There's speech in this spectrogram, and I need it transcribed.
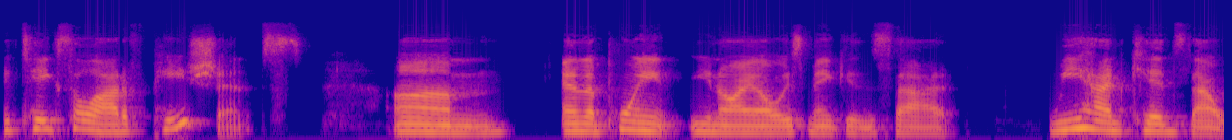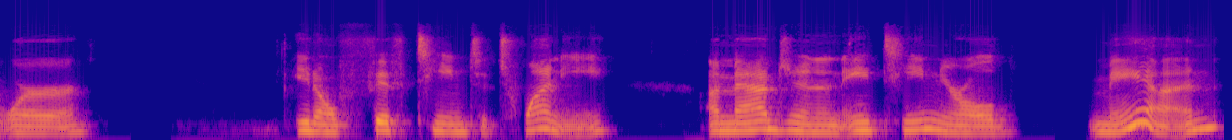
it takes a lot of patience. Um and the point you know i always make is that we had kids that were you know 15 to 20 imagine an 18 year old man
